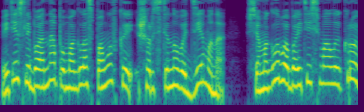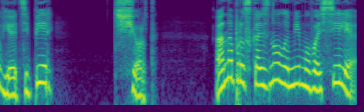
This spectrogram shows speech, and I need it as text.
ведь если бы она помогла с помывкой шерстяного демона, все могло бы обойтись малой кровью, а теперь... Черт! Она проскользнула мимо Василия,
